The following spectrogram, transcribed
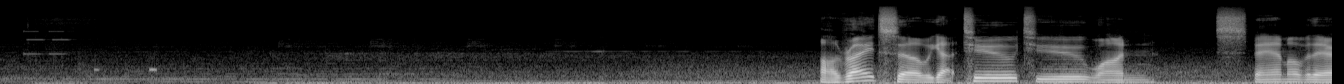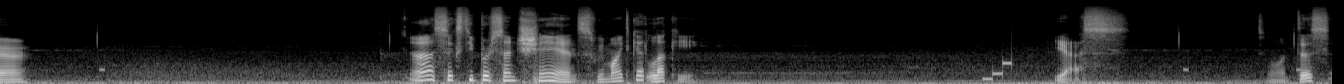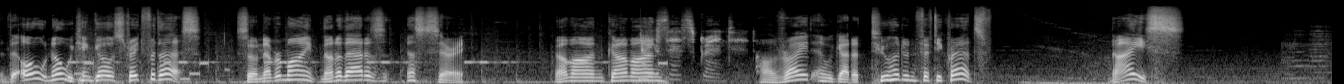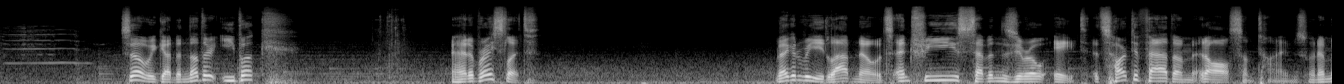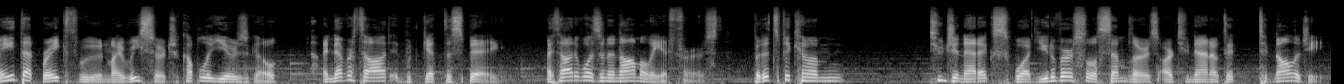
Alright, so we got two, two, one, spam over there. Ah, 60% chance. We might get lucky. Yes. I want this. the- oh, no, we can go straight for this. So never mind. None of that is necessary. Come on, come on. Access granted. Alright, and we got a 250 credits. Nice! So we got another ebook and a bracelet. Megan Reed, Lab Notes, Entry 708. It's hard to fathom at all sometimes. When I made that breakthrough in my research a couple of years ago, I never thought it would get this big. I thought it was an anomaly at first, but it's become to genetics what universal assemblers are to nanotechnology.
